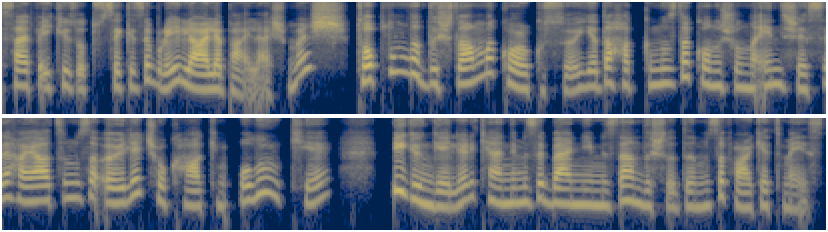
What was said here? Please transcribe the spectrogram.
Sayfa 238'de burayı Lale paylaşmış. Toplumda dışlanma korkusu ya da hakkımızda konuşulma endişesi hayatımıza öyle çok hâkim olur ki bir gün gelir kendimizi benliğimizden dışladığımızı fark etmeyiz.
